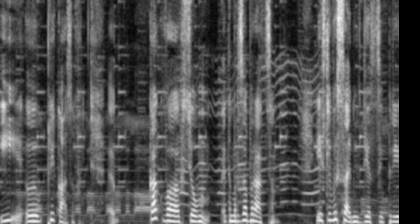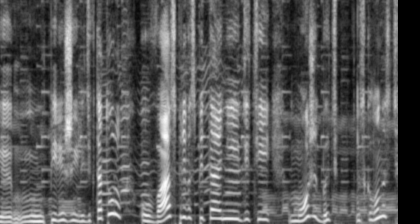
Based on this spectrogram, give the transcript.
и э, приказов. Э, Как во всем этом разобраться? Если вы сами в детстве при- пережили диктатуру, у вас при воспитании детей может быть склонность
